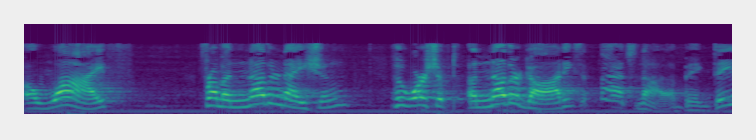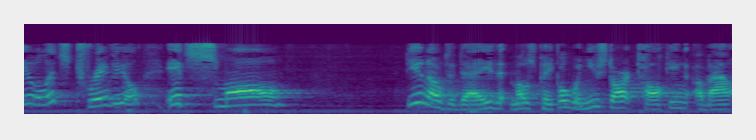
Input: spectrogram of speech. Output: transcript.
a wife from another nation who worshiped another God, he said, that's not a big deal. It's trivial. It's small. Do you know today that most people, when you start talking about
